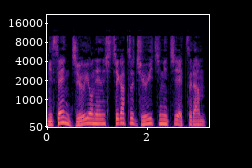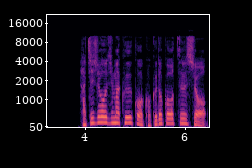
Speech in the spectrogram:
2014年7月11日閲覧。八丈島空港国土交通省。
